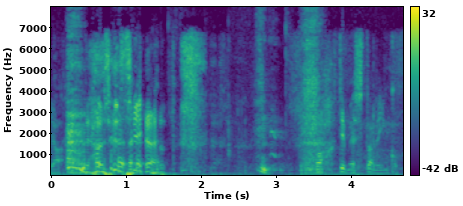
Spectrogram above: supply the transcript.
ja tehdään se sieltä. Vahtimestarin koppi.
